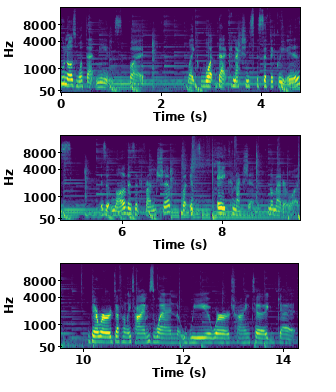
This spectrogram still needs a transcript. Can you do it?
Who knows what that means, but like what that connection specifically is. Is it love? Is it friendship? But it's a connection, no matter what. There were definitely times when we were trying to get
